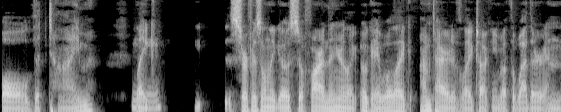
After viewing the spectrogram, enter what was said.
all the time mm-hmm. like surface only goes so far and then you're like okay well like i'm tired of like talking about the weather and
